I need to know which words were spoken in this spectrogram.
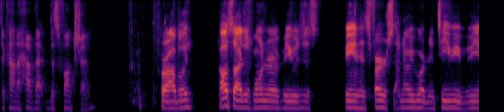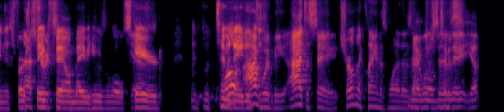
to kind of have that dysfunction. Probably. Also, I just wonder if he was just being his first. I know he worked in TV, but being his first That's big true, too. film, maybe he was a little Yeah. scared, intimidated. Well, I would be. I have to say, Shirley MacLaine is one of those Yeah, actresses intimidated. Yep.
